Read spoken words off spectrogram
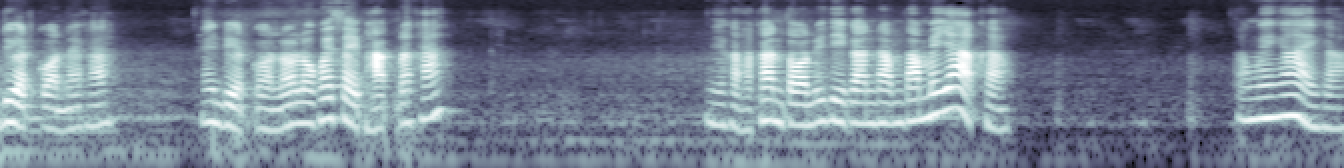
เดือดก่อนนะคะ ให้เดือดก่อนแล้วเราค่อยใส่ผักนะคะ นี่ค่ะ ขั้นตอนวิธีการทำทำไม่ยากค่ะ ทำง่ายๆค่ะ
